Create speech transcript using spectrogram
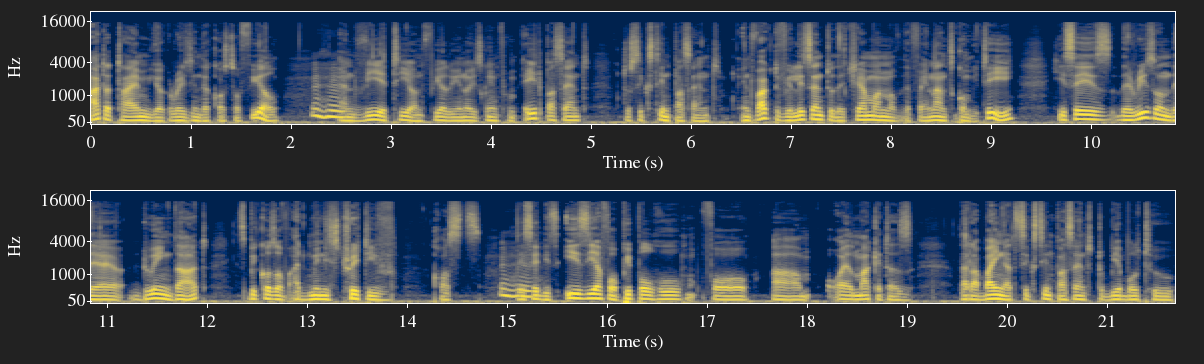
at a time you're raising the cost of fuel? And VAT on fuel, you know, is going from 8% to 16%. In fact, if you listen to the chairman of the finance committee, he says the reason they're doing that is because of administrative costs. They said it's easier for people who, for um, oil marketers that are buying at 16% to be able to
